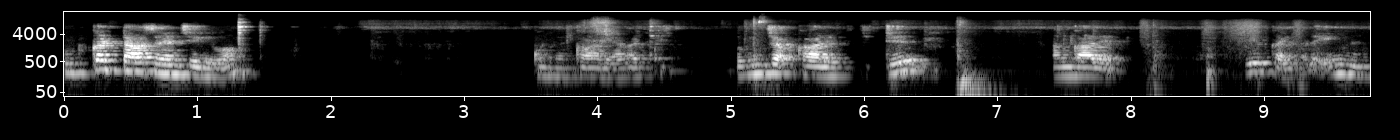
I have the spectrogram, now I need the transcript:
உட்கட்டாசனம் செய்வோம். கொஞ்சம் காலை அகற்றி கொஞ்சம் காலை வச்சுட்டு அங்காலை கைகளை இன்னும்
